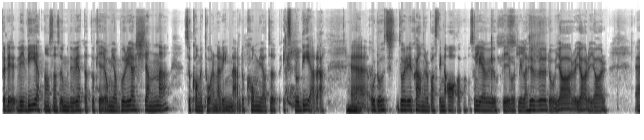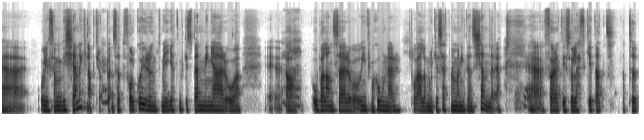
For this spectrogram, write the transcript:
För det, vi vet någonstans undervetet att okej, okay, om jag börjar känna så kommer tårarna rinna. Då kommer jag typ explodera. Mm. Eh, och då, då är det skönare att bara stänga av. Och så lever vi uppe i vårt lilla huvud och gör och gör och gör. Eh, och liksom, vi känner knappt kroppen. Så att folk går ju runt med jättemycket spänningar och eh, ja, obalanser och inflammationer på alla olika sätt. Men man inte ens känner det. Eh, för att det är så läskigt att, att typ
